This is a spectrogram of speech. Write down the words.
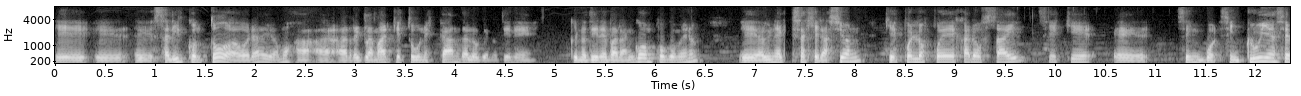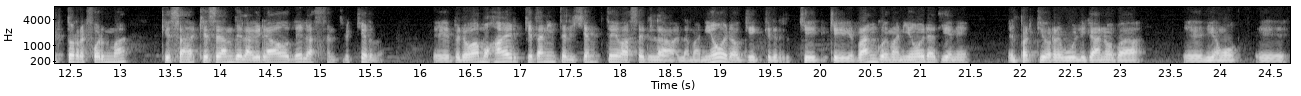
eh, eh, eh, salir con todo ahora, digamos, a, reclamar que esto es un escándalo que no tiene, que no tiene parangón, poco menos, hay una exageración que después los puede dejar offside si es que se, se, incluyen ciertas reformas que, que sean del agrado de la centroizquierda. Eh, pero vamos a ver qué tan inteligente va a ser la, maniobra o qué, qué, rango de maniobra tiene el Partido Republicano para, eh, digamos, eh,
